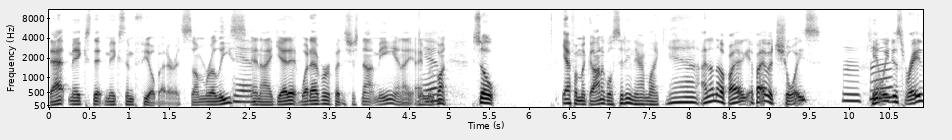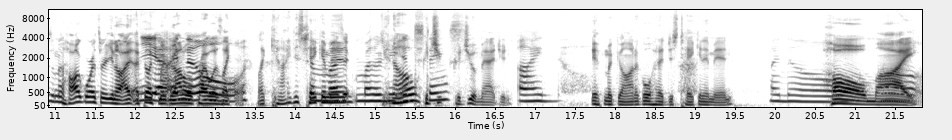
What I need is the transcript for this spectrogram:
that makes that makes them feel better. It's some release, Yeah. and I get it, whatever. But it's just not me, and I, I move on. So yeah, if a McGonagall sitting there, I'm like, yeah, I don't know if I if I have a choice. Can't we just raise him at Hogwarts, or you know? I, I feel Mm-hmm. Yeah, like McGonagall probably was like, like, can I just Some take him mother- in? motherly you know, could you could you imagine I know. if McGonagall had just taken him in? I know. Oh my!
